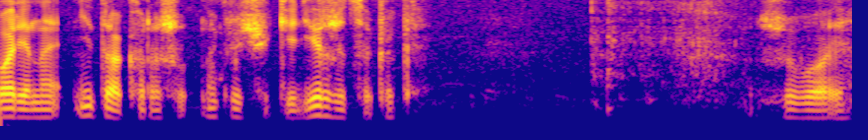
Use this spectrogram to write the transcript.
Вареная не так хорошо на крючке держится, как живая.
